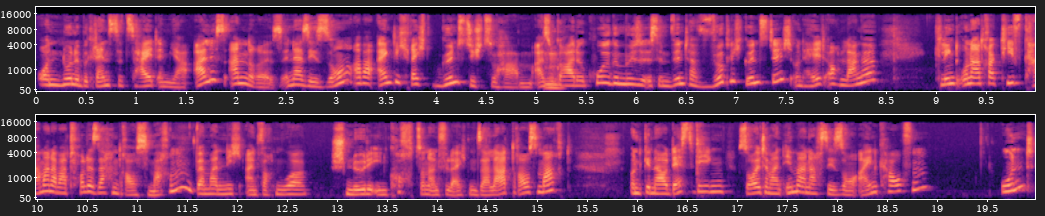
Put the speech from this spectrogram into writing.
und nur eine begrenzte Zeit im Jahr. Alles andere ist in der Saison aber eigentlich recht günstig zu haben. Also mhm. gerade Kohlgemüse ist im Winter wirklich günstig und hält auch lange. Klingt unattraktiv, kann man aber tolle Sachen draus machen, wenn man nicht einfach nur schnöde ihn kocht, sondern vielleicht einen Salat draus macht. Und genau deswegen sollte man immer nach Saison einkaufen. Und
